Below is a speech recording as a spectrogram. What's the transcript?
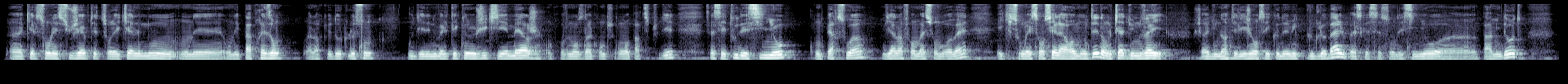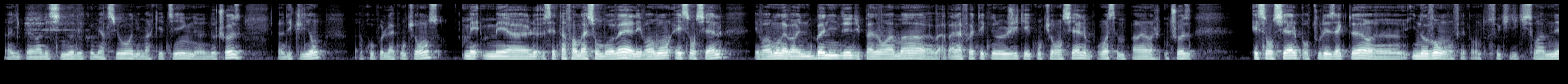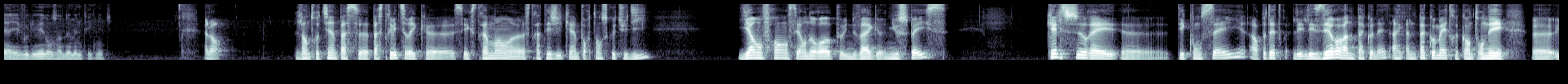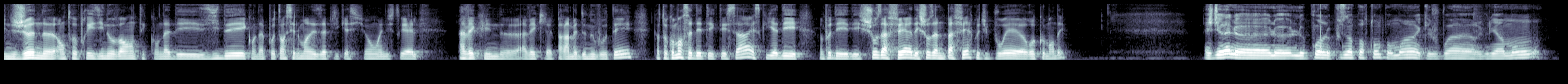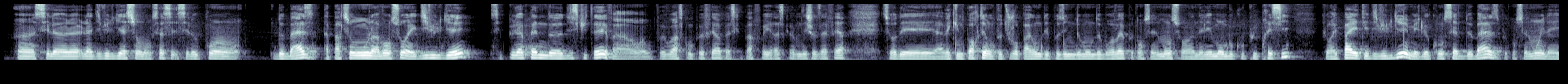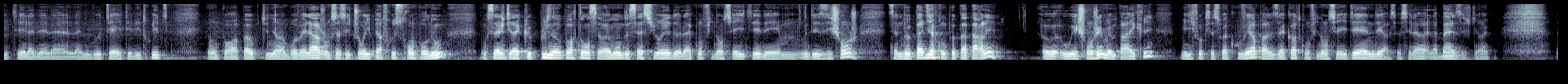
euh, quels sont les sujets peut-être sur lesquels nous, on n'est pas présent, alors que d'autres le sont, où il y a des nouvelles technologies qui émergent en provenance d'un concurrent en particulier. Ça, c'est tous des signaux qu'on perçoit via l'information brevet et qui sont essentiels à remonter dans le cadre d'une veille, je dirais, d'une intelligence économique plus globale, parce que ce sont des signaux euh, parmi d'autres. Euh, Il peut y avoir des signaux des commerciaux, du marketing, d'autres choses, des clients à propos de la concurrence. Mais, mais euh, cette information brevet, elle est vraiment essentielle. Et vraiment d'avoir une bonne idée du panorama euh, à la fois technologique et concurrentiel, pour moi, ça me paraît une chose essentielle pour tous les acteurs euh, innovants, en fait, hein, tous ceux qui, qui sont amenés à évoluer dans un domaine technique. Alors, l'entretien passe, passe très vite. C'est vrai que c'est extrêmement stratégique et important ce que tu dis. Il y a en France et en Europe une vague New Space. Quels seraient euh, tes conseils? Alors peut-être les, erreurs à ne pas connaître, à, ne pas commettre quand on est euh, une jeune entreprise innovante et qu'on a des idées, qu'on a potentiellement des applications industrielles avec, une, euh, avec les paramètres de nouveauté. Quand on commence à détecter ça, est-ce qu'il y a des, un peu des, choses à faire des choses à ne pas faire que tu pourrais recommander? Je dirais le, le- point le plus important pour moi et que je vois régulièrement, c'est la, la- divulgation. Donc ça, c'est le point de base. À partir du moment où l'invention est divulguée, c'est plus la peine de discuter. Enfin, on peut voir ce qu'on peut faire parce que parfois il reste quand même des choses à faire. Sur des, avec une portée, on peut toujours par exemple déposer une demande de brevet potentiellement sur un élément beaucoup plus précis qui n'aurait pas été divulgué, mais le concept de base, potentiellement, il a été, la, la- nouveauté a été détruite et on ne pourra pas obtenir un brevet large. Donc ça, c'est toujours hyper frustrant pour nous. Donc ça, je dirais que le plus important, c'est vraiment de s'assurer de la confidentialité des, des échanges. Ça ne veut pas dire qu'on ne peut pas parler ou échanger, même par écrit, mais il faut que ça soit couvert par des accords de confidentialité NDA. Ça, c'est la, base, je dirais.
